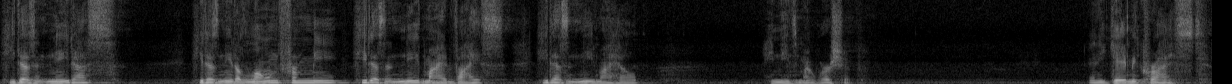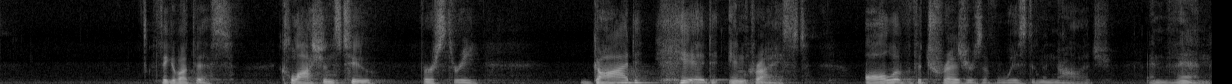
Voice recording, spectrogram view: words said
He doesn't need us. He doesn't need a loan from me. He doesn't need my advice. He doesn't need my help. He needs my worship. And He gave me Christ. Think about this Colossians 2, verse 3. God hid in Christ all of the treasures of wisdom and knowledge, and then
